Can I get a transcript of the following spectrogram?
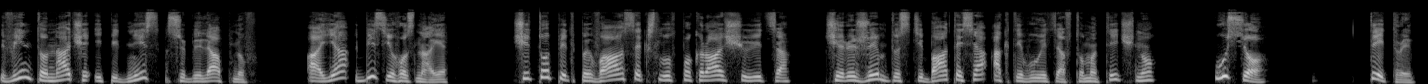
він то наче і підніс собі ляпнув. А я біс його знає. Чи то під пивасик слух покращується, чи режим достібатися активується автоматично. Усьо. Титри.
